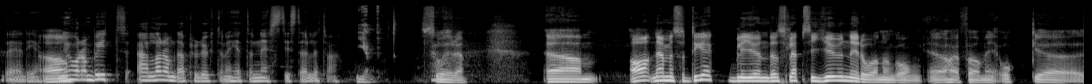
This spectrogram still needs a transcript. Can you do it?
det är det. Ja. Nu har de bytt, alla de där produkterna heter Nest istället va? Japp. Så är det. Um, Ja, nej men så det blir ju, den släpps i juni då någon gång eh, har jag för mig och eh,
